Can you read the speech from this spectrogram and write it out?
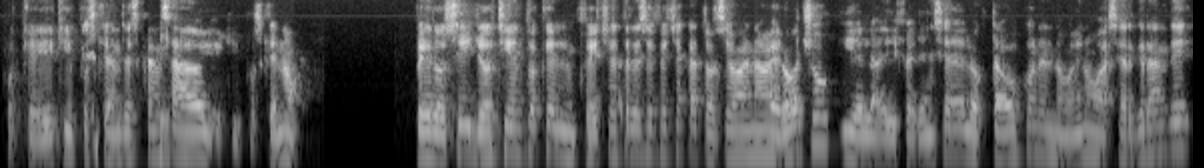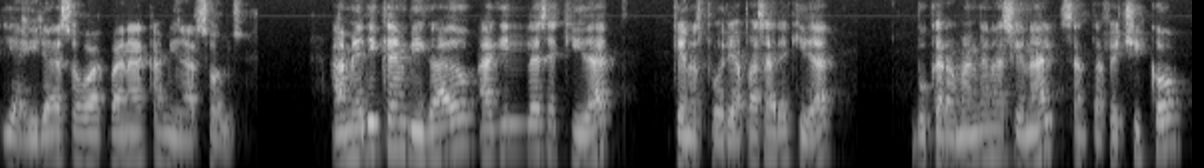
Porque hay equipos que han descansado y equipos que no. Pero sí, yo siento que en fecha 13, fecha 14 van a haber 8 y la diferencia del octavo con el noveno va a ser grande y ahí ya eso van a caminar solos. América Envigado, Águilas Equidad, que nos podría pasar Equidad, Bucaramanga Nacional, Santa Fe Chico,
